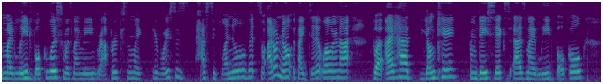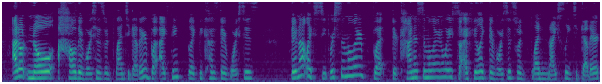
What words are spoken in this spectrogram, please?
my lead vocalist with my main rapper because I'm like their voices has to blend a little bit. So I don't know if I did it well or not. But I had Young K from DAY6 as my lead vocal. I don't know how their voices would blend together, but I think like because their voices they're not like super similar, but they're kind of similar in a way. So I feel like their voices would blend nicely together.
